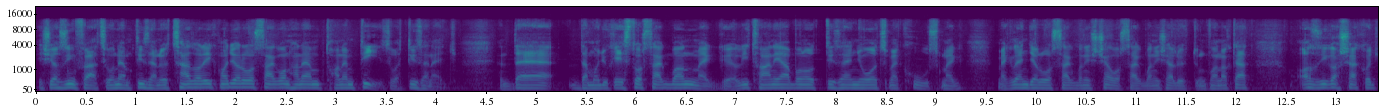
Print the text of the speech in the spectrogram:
És az infláció nem 15% Magyarországon, hanem, hanem 10 vagy 11. De, de mondjuk Észtországban, meg Litvániában ott 18, meg 20, meg, meg Lengyelországban és Csehországban is előttünk vannak. Tehát az igazság, hogy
